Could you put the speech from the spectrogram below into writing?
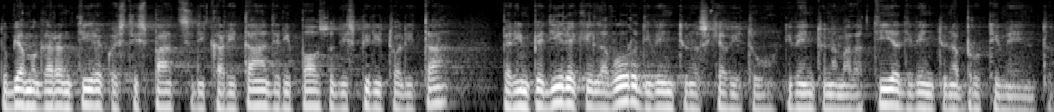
Dobbiamo garantire questi spazi di carità, di riposo, di spiritualità per impedire che il lavoro diventi una schiavitù, diventi una malattia, diventi un abbruttimento,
